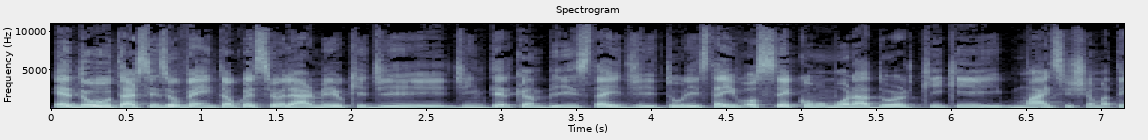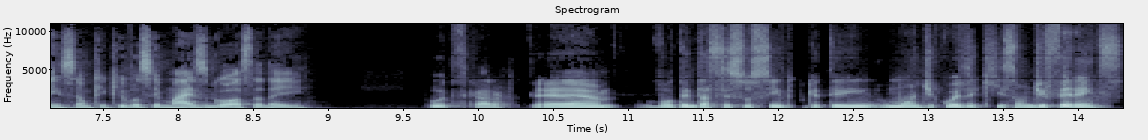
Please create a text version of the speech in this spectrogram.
Edu, o Tarcísio vem então com esse olhar meio que de, de intercambista e de turista. E você, como morador, o que, que mais te chama atenção? O que, que você mais gosta daí? Putz, cara, é, vou tentar ser sucinto, porque tem um monte de coisa que são diferentes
